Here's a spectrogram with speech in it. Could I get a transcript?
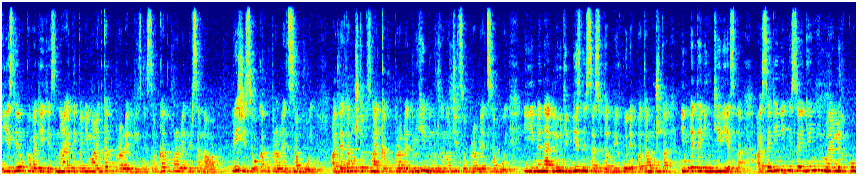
если руководитель знает и понимает, как управлять бизнесом, как управлять персоналом, прежде всего, как управлять собой. А для того, чтобы знать, как управлять другими, нужно научиться управлять собой. И именно люди бизнеса сюда приходят, потому что им это интересно. А соединить несоединимое легко.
